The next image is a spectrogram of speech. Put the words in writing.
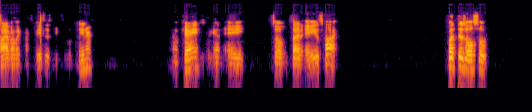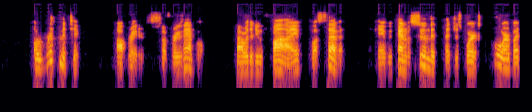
5, I like my spaces, makes it little cleaner. Okay, so again, A, so inside A is 5. But there's also arithmetic operators. So for example, if I were to do 5 plus 7, okay, we've kind of assumed that that just works before, but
